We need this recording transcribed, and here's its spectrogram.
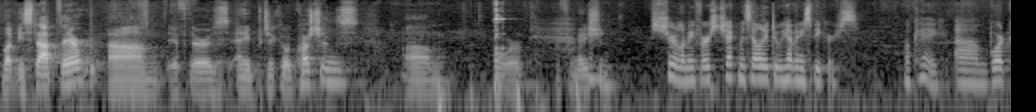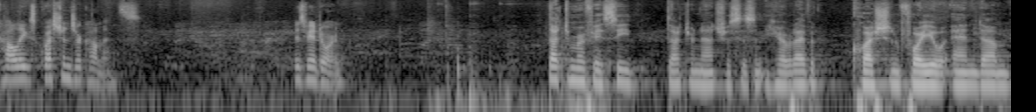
let me stop there. Um, If there's any particular questions um, or information. Sure, let me first check. Ms. Elliott, do we have any speakers? Okay, um, board colleagues, questions or comments? Ms. Van Doren? Dr. Murphy, I see Dr. Nattrass isn't here, but I have a question for you, and um,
